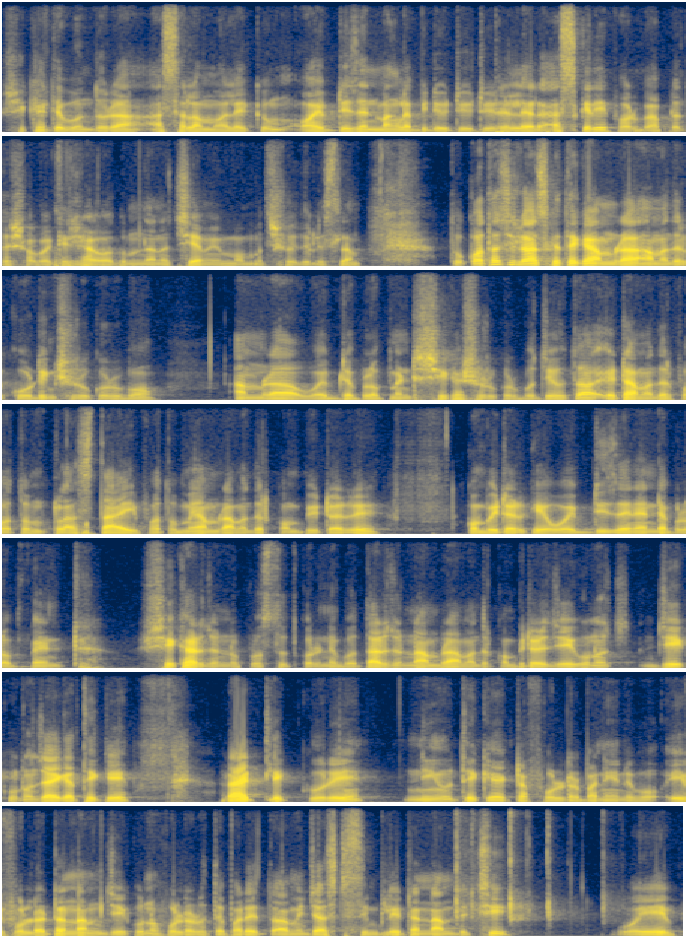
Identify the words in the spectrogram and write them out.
শিক্ষার্থী বন্ধুরা, আসসালামু আলাইকুম। ওয়েব ডিজাইন বাংলা ভিডিও টিউটোরিয়ালের আজকের এই পর্বে আপনাদের সবাইকে স্বাগতম জানাচ্ছি আমি মোহাম্মদ শহীদুল ইসলাম। তো কথা ছিল আজকে থেকে আমরা আমাদের কোডিং শুরু করব, আমরা ওয়েব ডেভেলপমেন্ট শেখা শুরু করব। যেহেতু এটা আমাদের প্রথম ক্লাস তাই প্রথমে আমরা আমাদের কম্পিউটারে কম্পিউটারকে ওয়েব ডিজাইন অ্যান্ড ডেভেলপমেন্ট শেখার জন্য প্রস্তুত করে নেব। তার জন্য আমরা আমাদের কম্পিউটারে যে কোনো যে কোনো জায়গা থেকে রাইট ক্লিক করে নিউ থেকে একটা ফোল্ডার বানিয়ে নেব। এই ফোল্ডারটার নাম যে কোনো ফোল্ডার হতে পারে। তো আমি জাস্ট সিম্পলি এটার নাম দিচ্ছি। ওয়েব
